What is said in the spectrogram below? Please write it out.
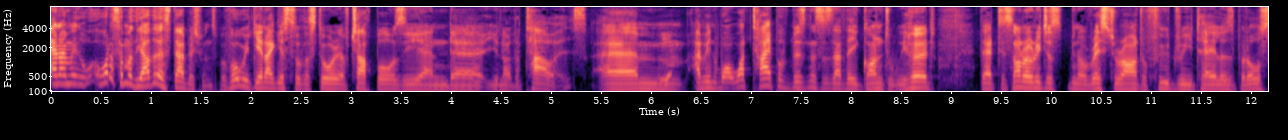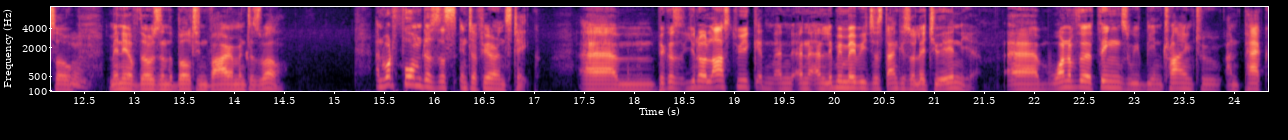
And I mean, what are some of the other establishments before we get, I guess, to the story of Chaf Pozi and uh, you know the towers? Um, Yeah. I mean, what, what type of businesses have they gone to? We heard that it's not only just you know restaurant or food retailers, but also many of those in the built environment as well. And what form does this interference take? Um, because you know, last week, and, and, and, and let me maybe just thank you so let you in here. Um, one of the things we've been trying to unpack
